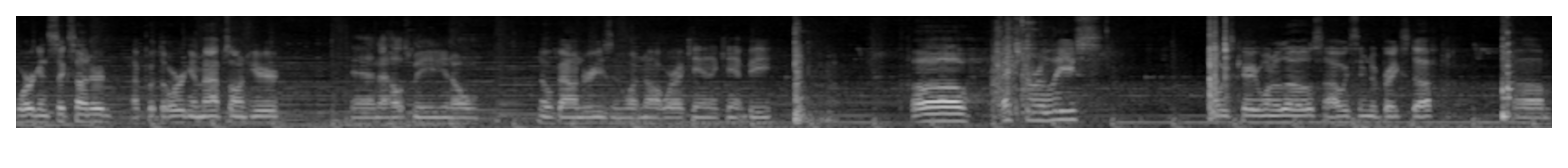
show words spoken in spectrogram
Oregon 600 I put the Oregon maps on here and that helps me you know know boundaries and whatnot where I can and can't be uh, extra release always carry one of those I always seem to break stuff um,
